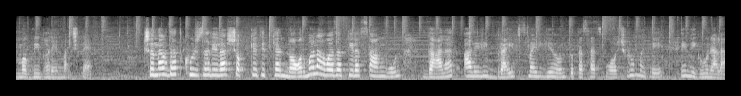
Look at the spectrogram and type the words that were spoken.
मग मी भरेन माझी बॅग. क्षणार्धात खुश झालेला शक्य तितक्या नॉर्मल आवाजात तिला सांगून गालात आलेली ब्राईट स्माईल घेऊन तो तसाच वॉशरूममध्ये निघून आला.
